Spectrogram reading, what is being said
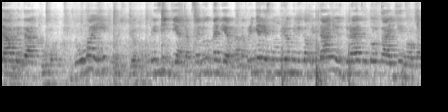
так, это Дума. Дума и Президент. президент. Абсолютно верно. Например, если мы берем Великобританию, избирается только один орган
